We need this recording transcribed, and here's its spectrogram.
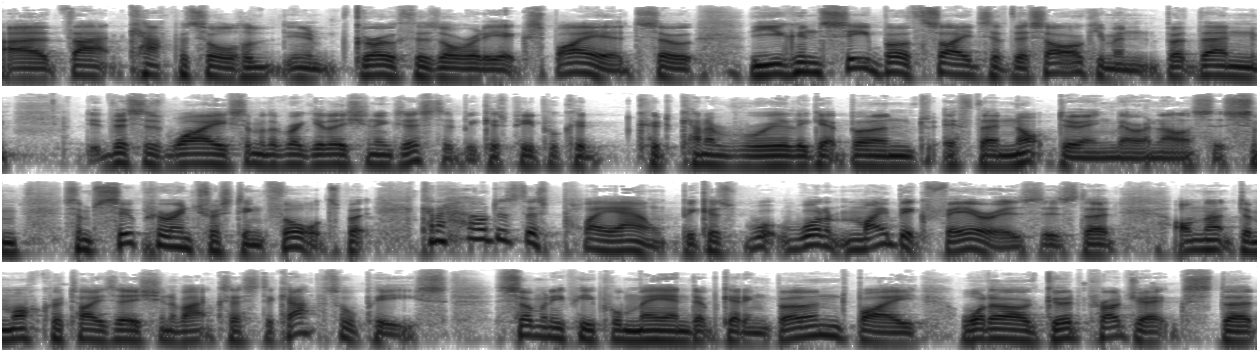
uh, that capital you know, growth has already expired. So you can see both sides of this argument, but then this is why some of the regulation existed because people could could kind of really get burned if they're not doing their analysis. Some some super interesting thoughts, but kind of how does this play out? Because what, what my big fear is is that on that democratization of access to capital piece, so many people may end up getting burned by what are good projects that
